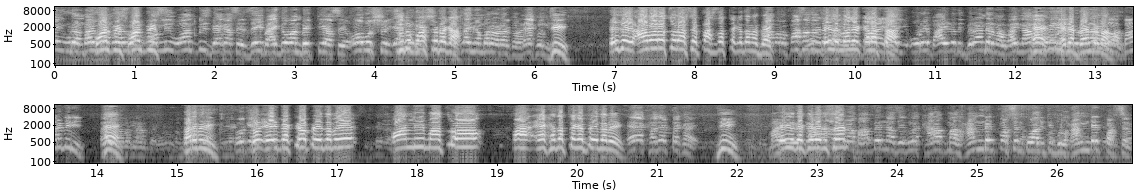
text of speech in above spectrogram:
এই উড়ান ভাই One piece, one piece. only one piece bag আছে। যেই ভাগ্যবান ব্যক্তি আছে অবশ্যই শুধু 500 টাকা। লাইন নাম্বার অর্ডার করেন এখনই। জি। এই যে আবারও চলে আসছে পাঁচ হাজার টাকা দামের ব্যাগ এই যে। লগের কালারটা ওরে ভাই এটা ব্র্যান্ডের মাল ভাই নাম হ্যাঁ, এটা মাল। বারবেরি। হ্যাঁ। তো এই ব্যাগটা পেয়ে যাবে অনলি মাত্র এক হাজার টাকা পেয়ে যাবে। 1000 টাকায়। জি। এই যে দেখতে পাচ্ছেন? ভাববেন না যেগুলো খারাপ মাল 100% quality full 100%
